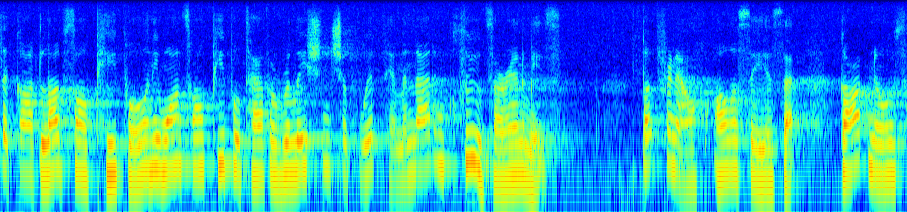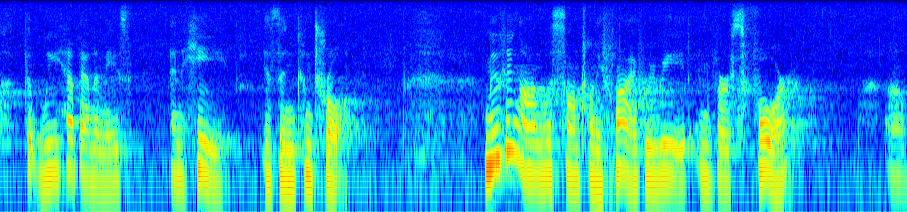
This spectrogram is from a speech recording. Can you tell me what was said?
that God loves all people and He wants all people to have a relationship with Him, and that includes our enemies. But for now, all I'll say is that God knows that we have enemies and He is in control. Moving on with Psalm 25, we read in verse 4 um,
